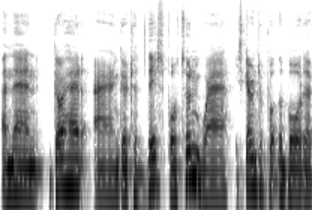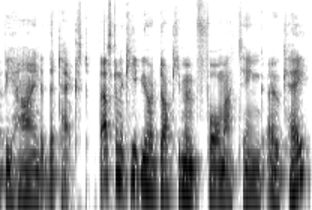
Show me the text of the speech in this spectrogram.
and then go ahead and go to this button where it's going to put the border behind the text. That's going to keep your document formatting okay.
